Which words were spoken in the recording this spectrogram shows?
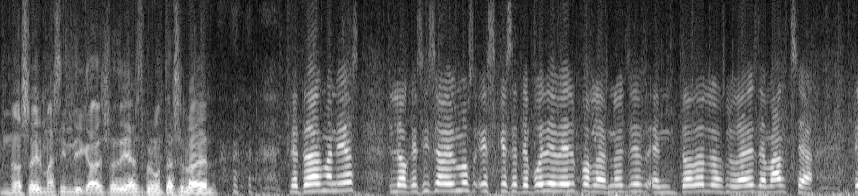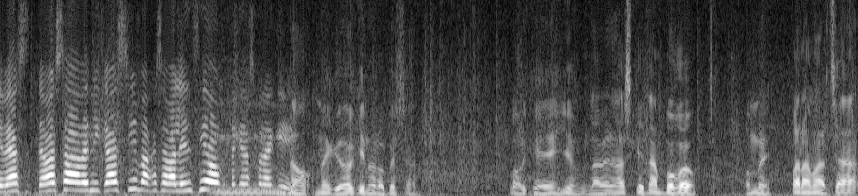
no soy el más indicado esos días de preguntárselo a él. De todas maneras, lo que sí sabemos es que se te puede ver por las noches en todos los lugares de marcha. ¿Te, vas- te vas a Benicassi, bajas a Valencia o te quedas por aquí? Mm, No, me quedo aquí en Oropesa. Porque yo, la verdad es que tampoco, hombre, para marcha,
